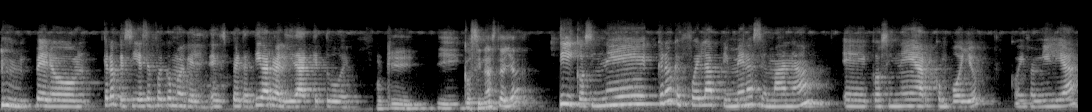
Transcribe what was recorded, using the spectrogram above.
pero creo que sí, ese fue como que la expectativa realidad que tuve. Ok, ¿y cocinaste allá? Sí, cociné, creo que fue la primera semana, eh, cociné arroz con pollo con mi familia.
